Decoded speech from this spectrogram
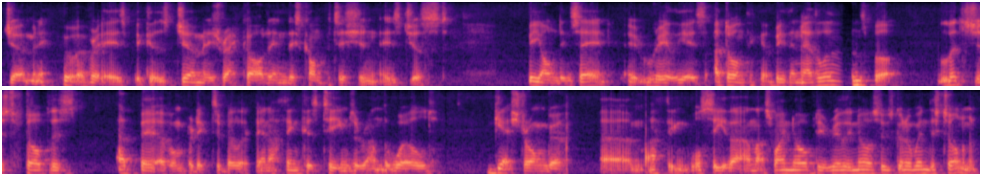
Germany, whoever it is, because Germany's record in this competition is just beyond insane. It really is. I don't think it'll be the Netherlands, but let's just hope there's a bit of unpredictability. And I think as teams around the world get stronger, um, I think we'll see that, and that's why nobody really knows who's going to win this tournament.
